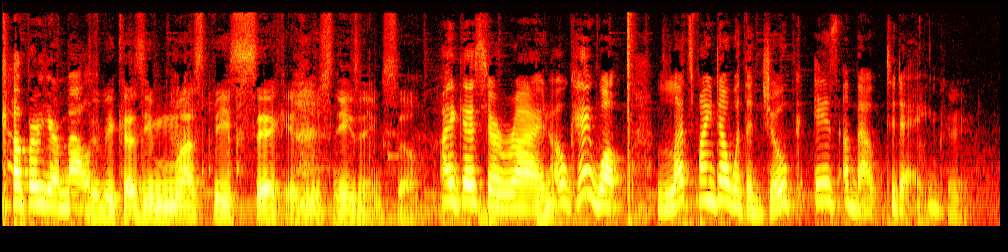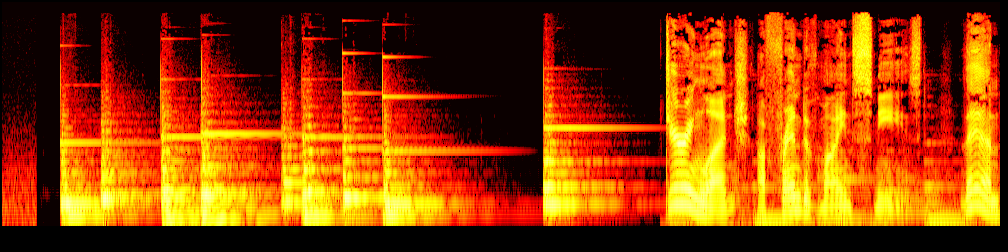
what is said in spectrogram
because, cover your mouth. because you must be sick if you're sneezing. So I guess you're right. Okay, well, let's find out what the joke is about today. okay. During lunch, a friend of mine sneezed. Then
